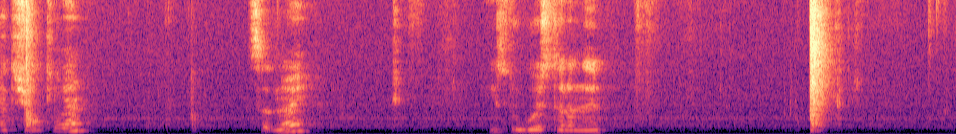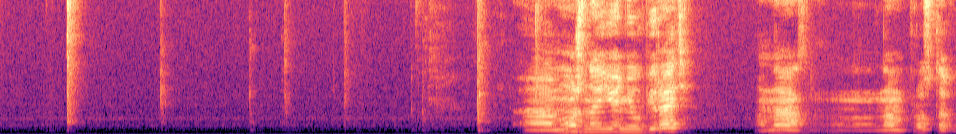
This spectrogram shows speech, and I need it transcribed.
отщелкиваем. С одной. И с другой стороны. А, можно ее не убирать, она э, нам просто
